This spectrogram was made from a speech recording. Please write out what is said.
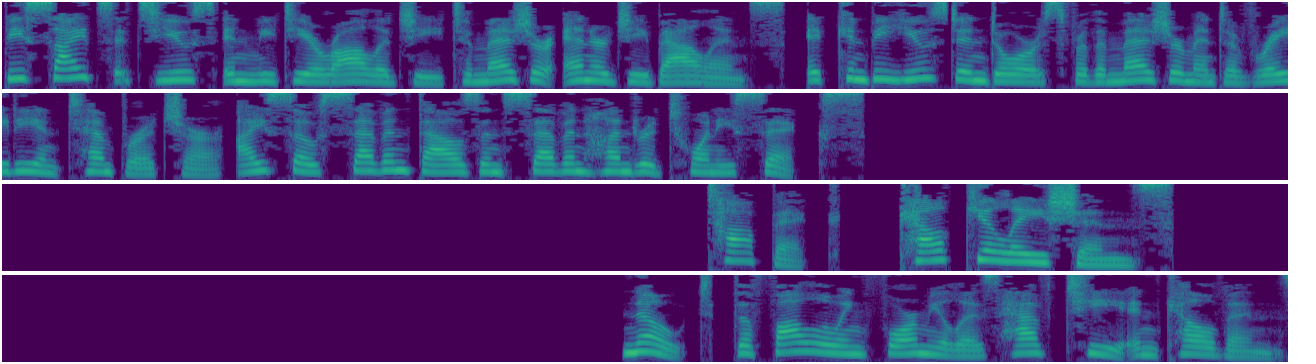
Besides its use in meteorology to measure energy balance, it can be used indoors for the measurement of radiant temperature ISO 7726. Topic. Calculations Note, the following formulas have T in kelvins.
